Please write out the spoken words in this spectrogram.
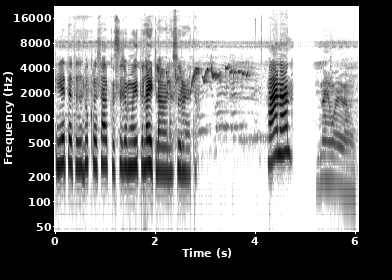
ती येतात डुकरं सारखंच त्याच्यामुळे इथं लाइट लावायला सुरू आहे आता. हा ना? ती नाही वायर आणायची.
